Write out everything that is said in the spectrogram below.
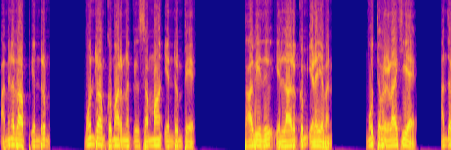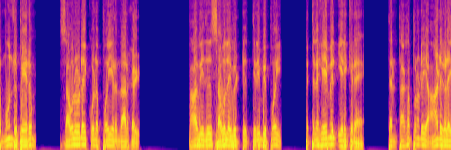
அமினதாப் என்றும் மூன்றாம் குமாரனுக்கு சம்மா என்றும் பேர். தாவீது எல்லாருக்கும் இளையவன். மூத்தவர்களாகிய அந்த மூன்று பேரும் சவுலோட கூட போயிருந்தார்கள். தாவீது சவுலை விட்டு திரும்பி போய் பெத்தலகேமில் இருக்கிற தன் தகப்பனுடைய ஆடுகளை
